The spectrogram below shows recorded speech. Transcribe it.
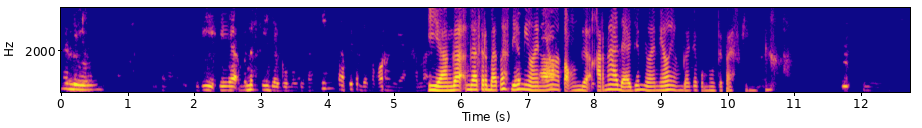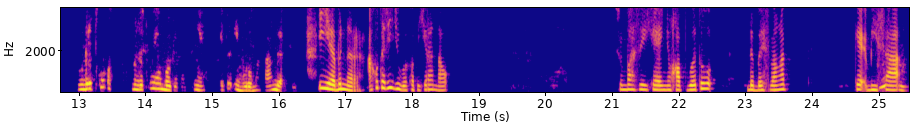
aduh jadi ya bener sih jago multitasking tapi tergantung orang ya karena Iya nggak nggak terbatas dia Iya. milenial atau enggak karena ada aja milenial yang nggak jago multitasking. hmm, menurutku menurutku yang multitasking itu ibu rumah tangga sih Iya bener. Aku tadi juga kepikiran tau. Sumpah sih kayak nyokap gue tuh the best banget. Kayak bisa Hmm.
